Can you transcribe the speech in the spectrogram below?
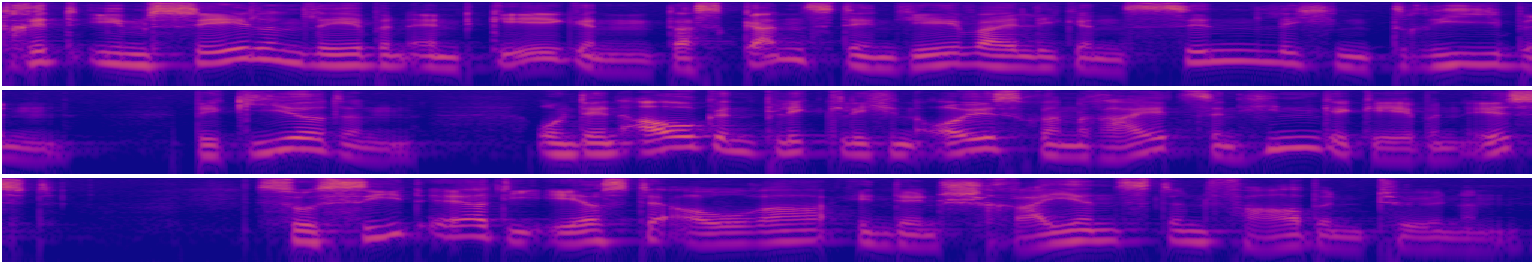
Tritt ihm Seelenleben entgegen, das ganz den jeweiligen sinnlichen Trieben, Begierden und den augenblicklichen äußeren Reizen hingegeben ist, so sieht er die erste Aura in den schreiendsten Farbentönen.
